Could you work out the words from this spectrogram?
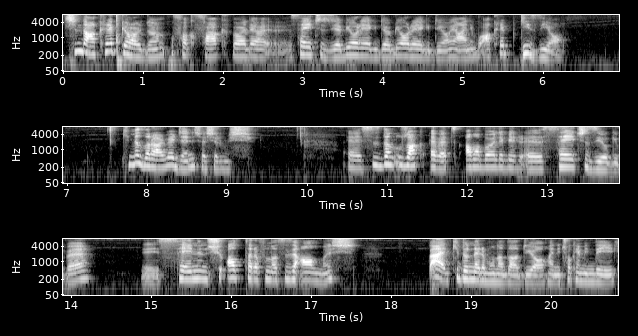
Şimdi akrep gördüm. Ufak ufak böyle şey çiziyor. Bir oraya gidiyor, bir oraya gidiyor. Yani bu akrep geziyor. Kime zarar vereceğini şaşırmış. Ee, sizden uzak evet ama böyle bir e, S çiziyor gibi. E, S'nin şu alt tarafına sizi almış. Belki dönerim ona da diyor. Hani çok emin değil.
